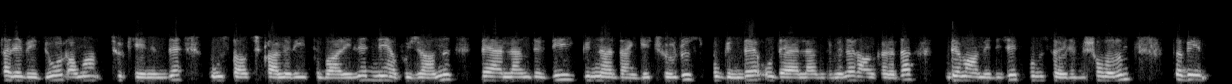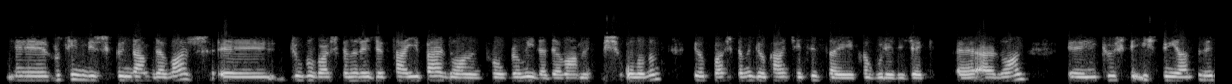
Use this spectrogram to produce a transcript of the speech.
talep ediyor ama Türkiye'nin de ulusal çıkarları itibariyle ne yapacağını değerlendirdiği günlerden geçiyoruz. Bugün de o değerlendirmeler Ankara'da devam edecek. Bunu söylemiş olalım. Tabii e, rutin bir gündem de var. E, Cumhurbaşkanı Recep Tayyip Erdoğan'ın programıyla devam etmiş olalım. Gök Başkanı Gökhan Çetinsay'ı kabul edecek e, Erdoğan e, köşkte iş dünyası ve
